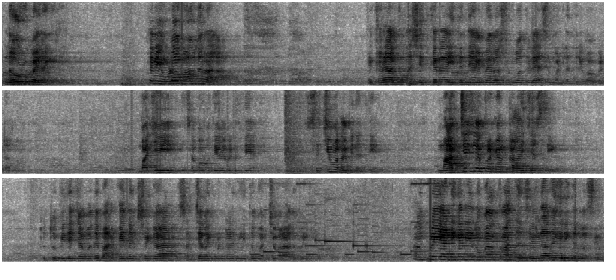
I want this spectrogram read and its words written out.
नऊ रुपयाला गेली तर एवढा भाव जर आला ते खऱ्या अर्थानं शेतकऱ्यांना इथे न्याय मिळायला सुरुवात झाली असं म्हटलं तरी वावगं माझी सभापतीला विनंती आहे सचिवांना विनंती आहे मागचे जे प्रकार टाळायचे असतील तर तुम्ही त्याच्यामध्ये बारकाई लक्ष घ्या. संचालक मंडळाने इथं वरच्यावर आलं पाहिजे. आणि कुठे या ठिकाणी लोकांना त्रास देत असेल दादागिरी करत असेल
